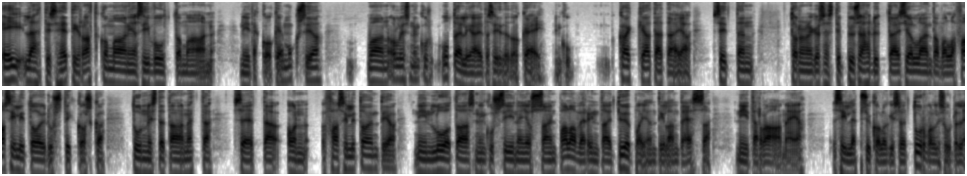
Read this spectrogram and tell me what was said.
Ei lähtisi heti ratkomaan ja sivuuttamaan niitä kokemuksia, vaan olisi niin uteliaita siitä, että okei, niin kaikkea tätä ja sitten todennäköisesti pysähdyttäisi jollain tavalla fasilitoidusti, koska tunnistetaan, että – se, että on fasilitointia, niin luo taas niin kuin siinä jossain palaverin tai työpajan tilanteessa niitä raameja. Sille psykologiselle turvallisuudelle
